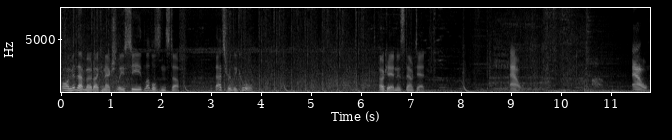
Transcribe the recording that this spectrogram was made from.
While I'm in that mode, I can actually see levels and stuff. That's really cool. Okay, and it's now dead. Ow. Ow.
